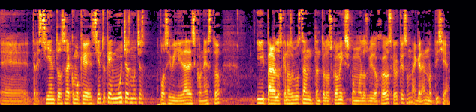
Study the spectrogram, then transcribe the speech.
300, eh, o sea, como que siento que hay muchas, muchas posibilidades con esto. Y para los que nos gustan tanto los cómics como los videojuegos, creo que es una gran noticia.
